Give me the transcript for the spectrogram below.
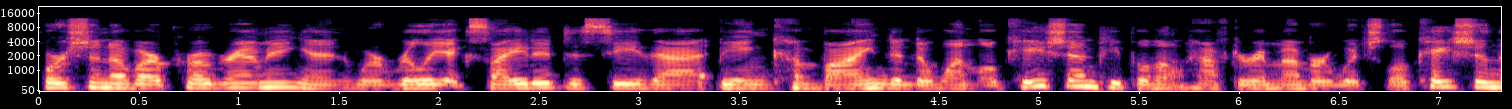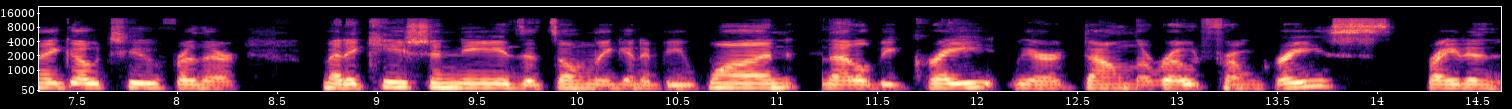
portion of our programming. And we're really excited to see that being combined into one location. People don't have to remember which location they go to for their medication needs. It's only going to be one. That'll be great. We are down the road from Grace right in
